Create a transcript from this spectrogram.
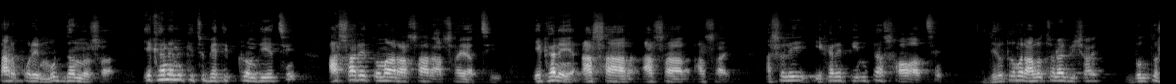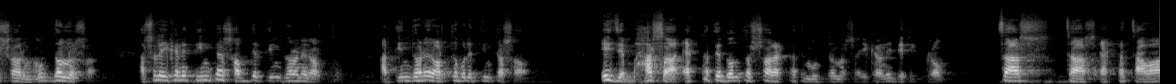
তারপরে মূর্ধন্য স এখানে আমি কিছু ব্যতিক্রম দিয়েছি। আষাঢ়ে তোমার আশার আশায় আছি। এখানে আশার আশার আশায় আসলে এখানে তিনটা স আছে। যেহেতু আমার আলোচনার বিষয় দন্তস্বর মূর্ধন্য স আসলে এখানে তিনটা শব্দের তিন ধরনের অর্থ। আর তিন ধরনের অর্থ বলে তিনটা স। এই যে ভাষা, একটাতে দন্তস্ব আর একটাতে মূর্ধন্য স এই কারণে ব্যতিক্রম। চাষ চাষ, একটা চাওয়া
